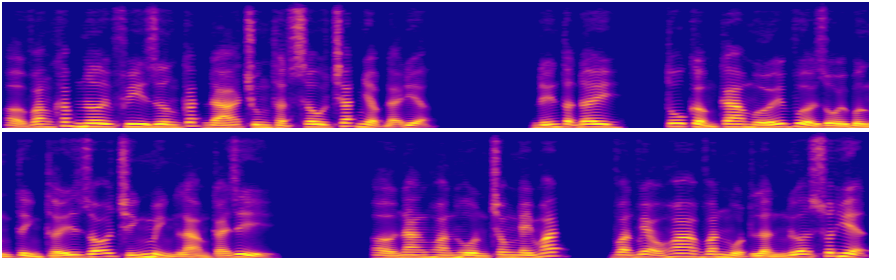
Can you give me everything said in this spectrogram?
ở văng khắp nơi phi dương cắt đá trung thật sâu chát nhập đại địa. Đến tận đây, Tô Cẩm Ca mới vừa rồi bừng tỉnh thấy rõ chính mình làm cái gì. Ở nàng hoàn hồn trong nháy mắt, vạn vẹo hoa văn một lần nữa xuất hiện,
